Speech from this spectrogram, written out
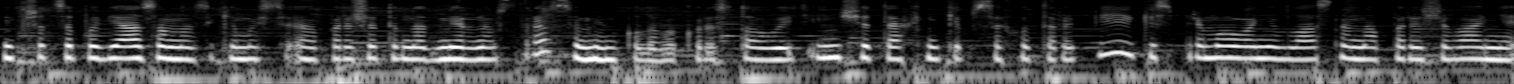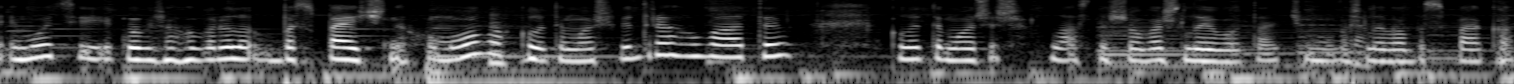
якщо це пов'язано з якимось е, пережитим надмірним стресом, інколи використовують інші техніки психотерапії, які спрямовані власне на переживання емоцій, як ми вже говорили, в безпечних умовах, коли ти можеш відреагувати, коли ти можеш, власне, що важливо, та чому важлива безпека,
